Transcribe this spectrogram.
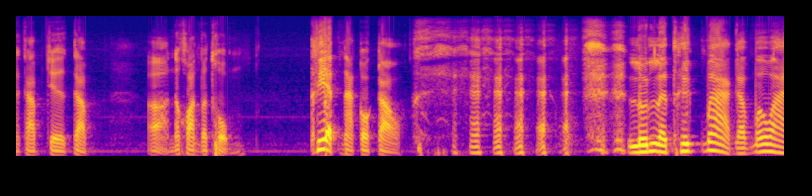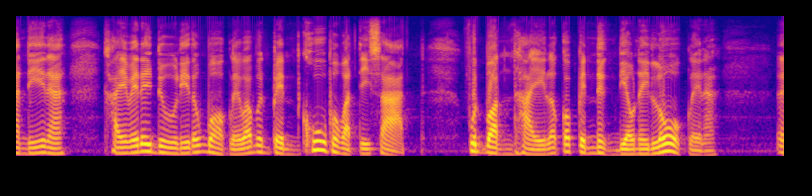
นะครับ เจอกับนครปฐม เครียดหนักกว่าเก่า ลุ้นระทึกมากครับเมื่อวานนี้นะ ใครไม่ได้ดูนี่ต้องบอกเลยว่ามันเป็นคู่ประวัติศาสตร์ ฟุตบอลไทยแล้วก็เป็นหนึ่งเดียวในโลกเลยนะ เอ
